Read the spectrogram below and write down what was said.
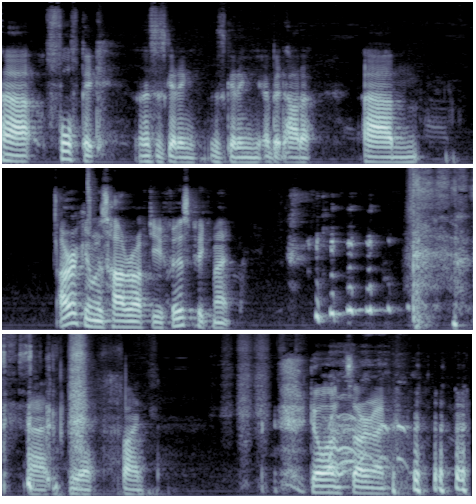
Uh, fourth pick. And This is getting this is getting a bit harder. Um, I reckon it was harder after your first pick, mate. uh, yeah, fine. Go on, sorry, mate.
